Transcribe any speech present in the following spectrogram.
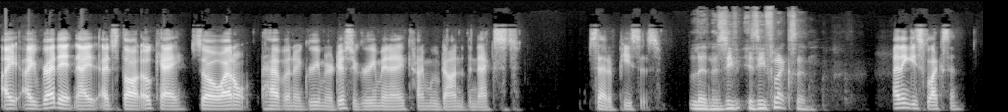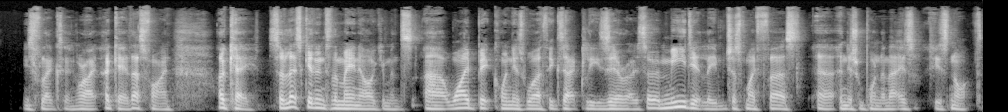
I, I read it and I, I just thought, okay, so I don't have an agreement or disagreement. I kind of moved on to the next set of pieces. Lyn, is he is he flexing? I think he's flexing. He's flexing. Right. Okay, that's fine. Okay, so let's get into the main arguments. Uh, why Bitcoin is worth exactly zero. So immediately, just my first uh, initial point on that is is not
